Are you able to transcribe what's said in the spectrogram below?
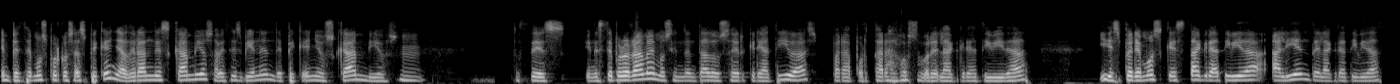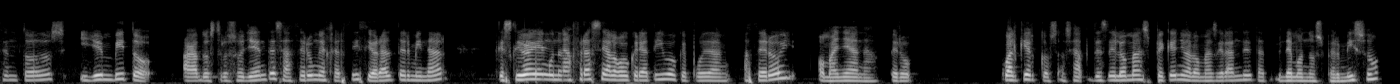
empecemos por cosas pequeñas. Grandes cambios a veces vienen de pequeños cambios. Mm. Entonces, en este programa hemos intentado ser creativas para aportar algo sobre la creatividad y esperemos que esta creatividad aliente la creatividad en todos. Y yo invito a nuestros oyentes a hacer un ejercicio ahora al terminar, que escriban en una frase algo creativo que puedan hacer hoy o mañana, pero cualquier cosa, o sea, desde lo más pequeño a lo más grande, démonos permiso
